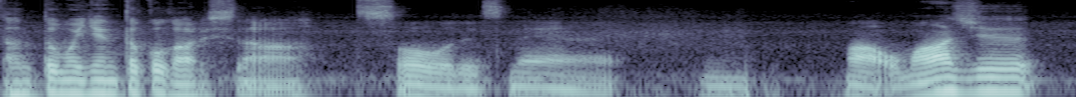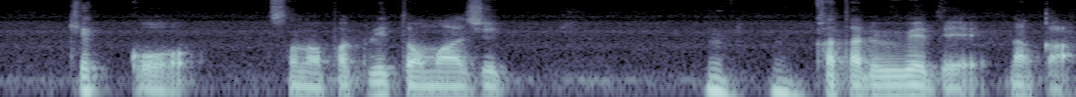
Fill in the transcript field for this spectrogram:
何とも言えんとこがあるしな。そうですね、うん、まあオマージュ結構そのパクリとオマージュうんうん。語る上でなんか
